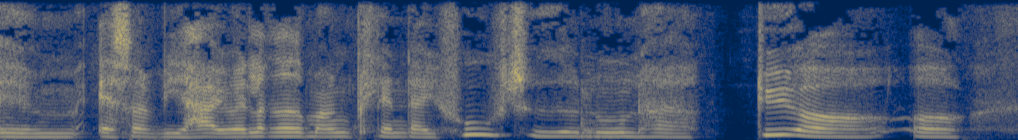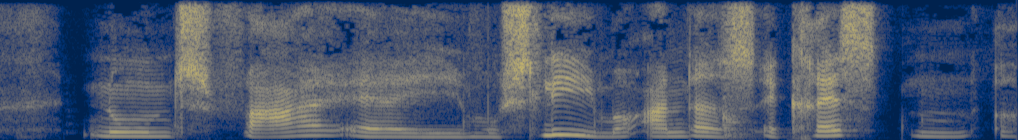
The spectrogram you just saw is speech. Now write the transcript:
Øhm, altså, vi har jo allerede mange planter i huset, og nogen har dyr, og nogens far er muslim, og andres er kristen. Og,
